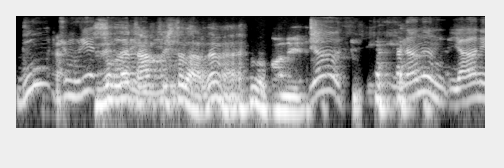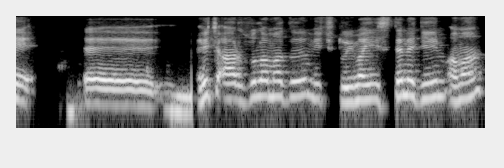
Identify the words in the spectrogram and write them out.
Bu. Cumhuriyet Sizinle tartıştılar değil mi bu konuyu? ya inanın yani e, hiç arzulamadığım, hiç duymayı istemediğim ama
